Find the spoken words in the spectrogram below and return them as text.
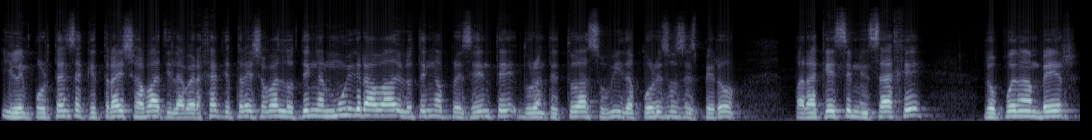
y la importancia que trae Shabbat y la verajá que trae Shabbat lo tengan muy grabado y lo tengan presente durante toda su vida. Por eso se esperó, para que ese mensaje lo puedan ver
